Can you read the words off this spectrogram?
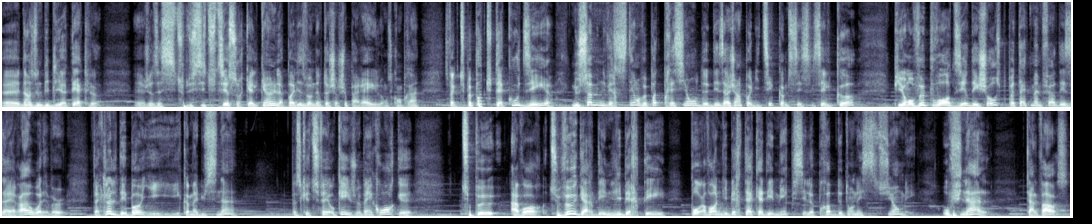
euh, dans une bibliothèque. Euh, je veux dire, si tu, tires sur quelqu'un, la police va venir te chercher pareil, on se comprend. Ça fait que tu peux pas tout à coup dire nous sommes université, on veut pas de pression de, des agents politiques comme c'est le cas. Puis on veut pouvoir dire des choses, peut-être même faire des erreurs, whatever. Fait que là, le débat, il est, comme hallucinant. Parce que tu fais, OK, je veux bien croire que tu peux avoir, tu veux garder une liberté pour avoir une liberté académique, puis c'est le propre de ton institution, mais au final, Calvas,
